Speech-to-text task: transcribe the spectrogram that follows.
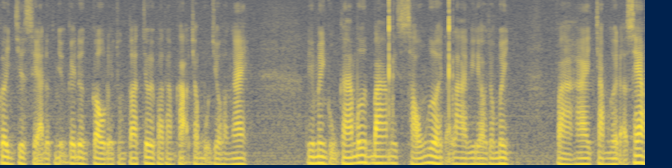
kênh chia sẻ được những cái đường cầu để chúng ta chơi và tham khảo trong buổi chiều hàng ngày. Thì mình cũng cảm ơn 36 người đã like video cho mình và 200 người đã xem.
